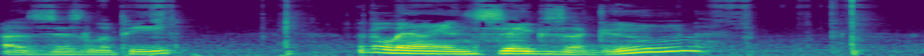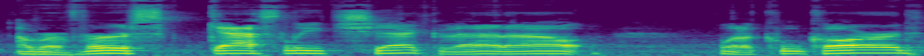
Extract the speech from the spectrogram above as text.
a Sizzlipede, a Galarian Zigzagoon, a Reverse Gastly. Check that out. What a cool card.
